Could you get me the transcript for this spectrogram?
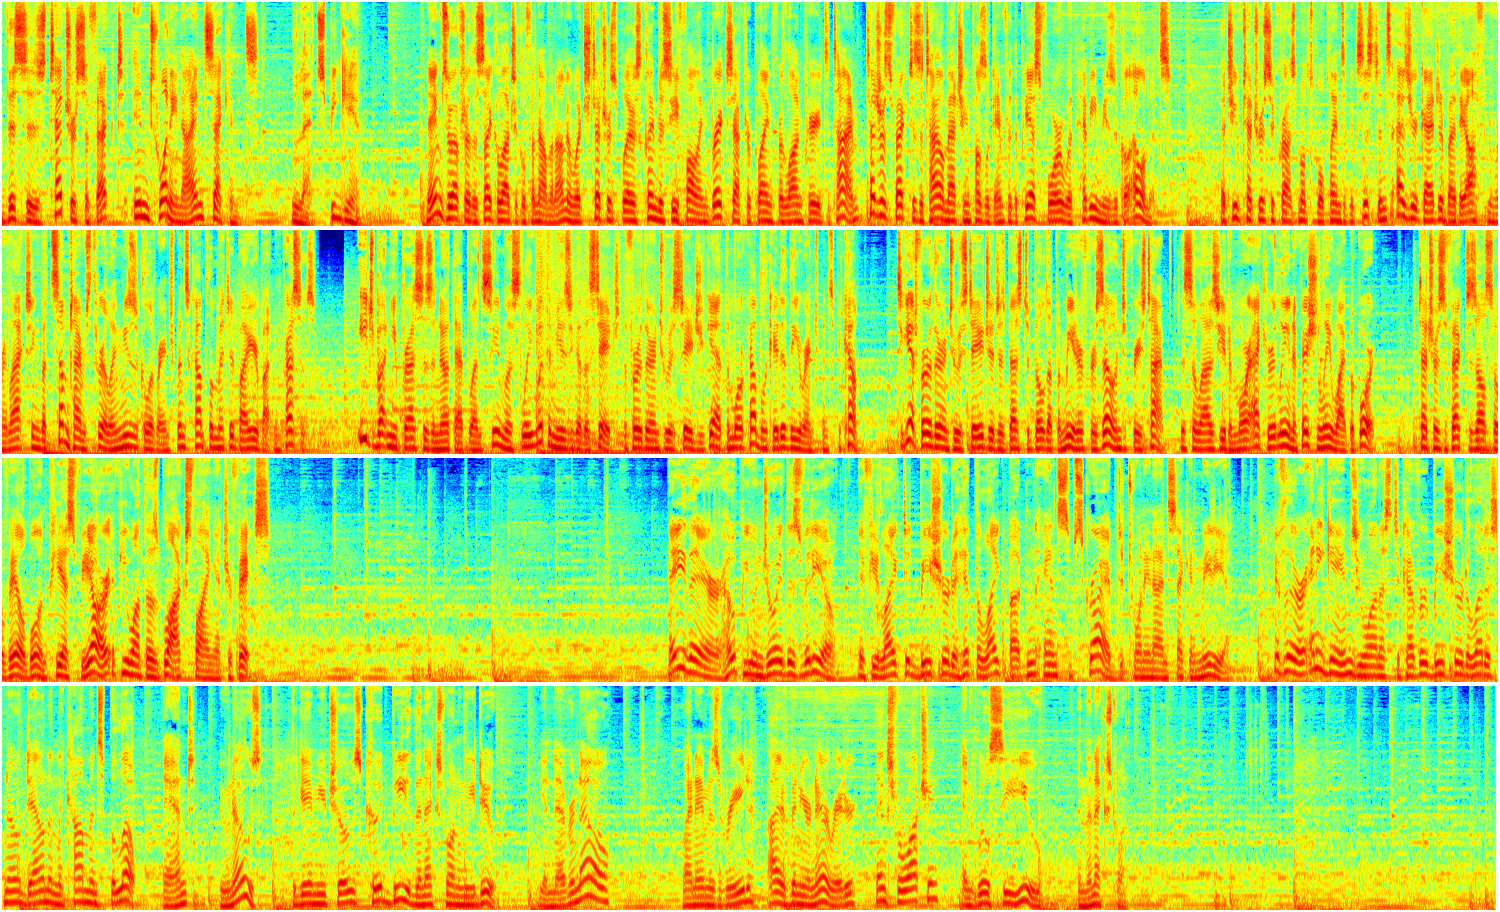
This is Tetris Effect in 29 seconds. Let's begin. Named so after the psychological phenomenon in which Tetris players claim to see falling bricks after playing for long periods of time, Tetris Effect is a tile matching puzzle game for the PS4 with heavy musical elements. Achieve Tetris across multiple planes of existence as you're guided by the often relaxing but sometimes thrilling musical arrangements complemented by your button presses. Each button you press is a note that blends seamlessly with the music of the stage. The further into a stage you get, the more complicated the arrangements become. To get further into a stage, it is best to build up a meter for zone to freeze time. This allows you to more accurately and efficiently wipe a board. Tetris Effect is also available in PSVR if you want those blocks flying at your face. Hey there, hope you enjoyed this video. If you liked it, be sure to hit the like button and subscribe to 29 Second Media. If there are any games you want us to cover, be sure to let us know down in the comments below. And who knows, the game you chose could be the next one we do. You never know. My name is Reed, I have been your narrator. Thanks for watching, and we'll see you in the next one.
